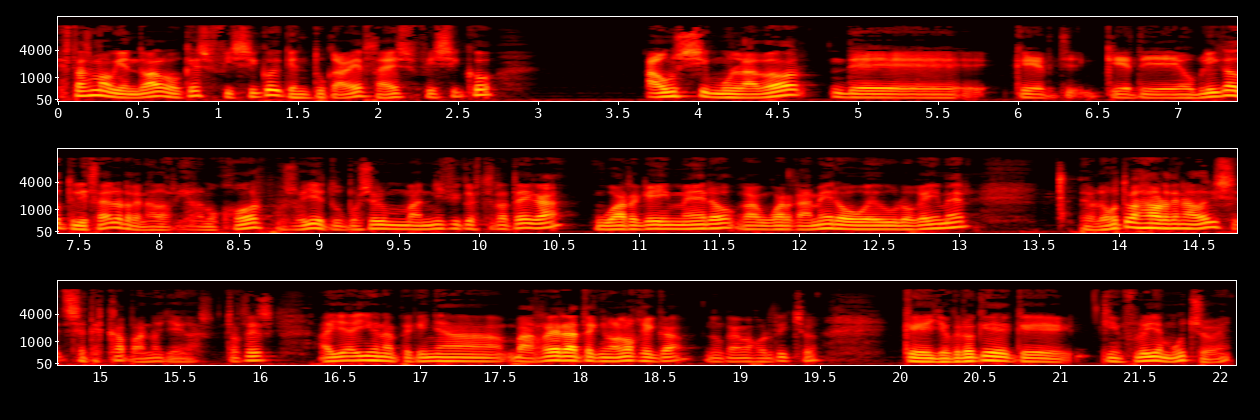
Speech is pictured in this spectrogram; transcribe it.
estás moviendo algo que es físico y que en tu cabeza es físico a un simulador de que, que, te obliga a utilizar el ordenador. Y a lo mejor, pues oye, tú puedes ser un magnífico estratega, wargamero, wargamero o eurogamer, pero luego te vas al ordenador y se, te escapa, no llegas. Entonces, ahí hay una pequeña barrera tecnológica, nunca mejor dicho, que yo creo que, que, influye mucho, ¿eh?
